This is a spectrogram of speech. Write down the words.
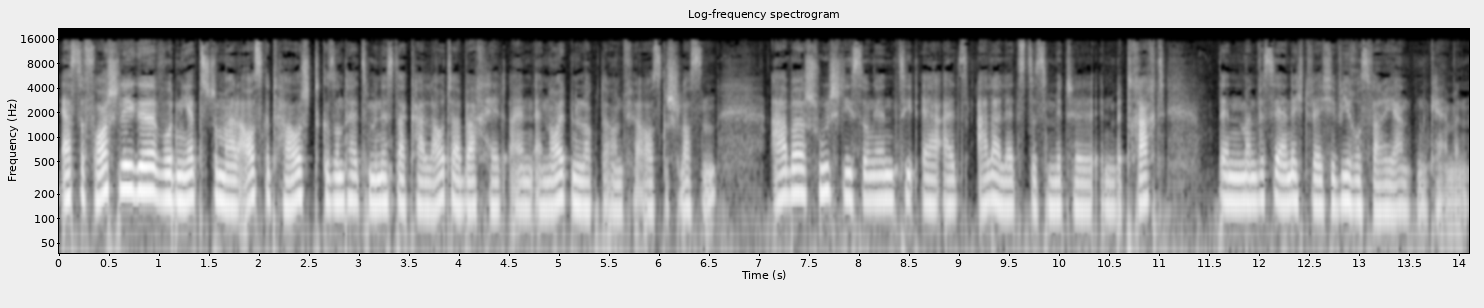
Erste Vorschläge wurden jetzt schon mal ausgetauscht. Gesundheitsminister Karl Lauterbach hält einen erneuten Lockdown für ausgeschlossen. Aber Schulschließungen zieht er als allerletztes Mittel in Betracht, denn man wisse ja nicht, welche Virusvarianten kämen.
